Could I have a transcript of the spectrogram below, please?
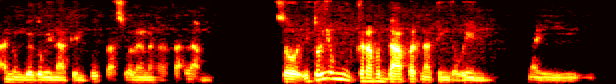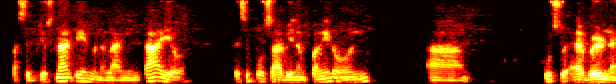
anong gagawin natin bukas, walang nakakaalam. So ito yung karapat dapat natin gawin. May sa Diyos natin, manalangin tayo. Kasi po sabi ng Panginoon, uh, whosoever na,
